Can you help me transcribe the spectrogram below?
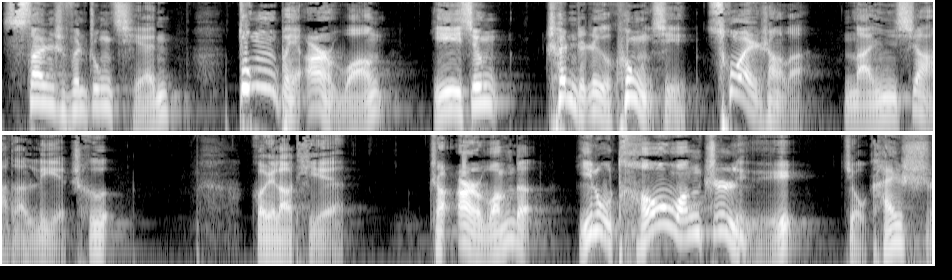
三十分钟前，东北二王已经趁着这个空隙窜上了南下的列车。各位老铁，这二王的一路逃亡之旅就开始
